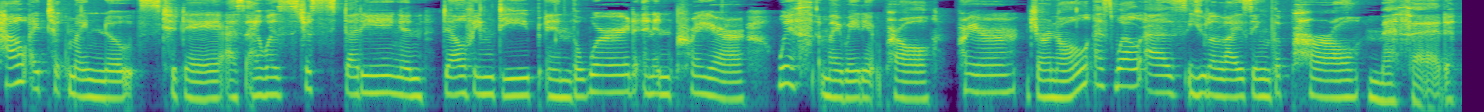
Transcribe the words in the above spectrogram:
how I took my notes today as I was just studying and delving deep in the word and in prayer with my Radiant Pearl prayer journal, as well as utilizing the Pearl method.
